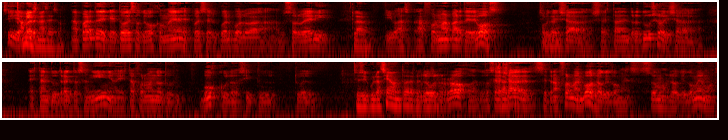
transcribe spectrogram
Sí, a mí aparte- se me hace eso, Aparte de que todo eso que vos comés, después el cuerpo lo va a absorber y, claro. y vas a formar parte de vos. Sí, Porque claro. ya, ya está dentro tuyo y ya está en tu tracto sanguíneo y está formando tus músculos y tu, tu- Su circulación, toda la glóbulos rojos. O sea, Exacto. ya se transforma en vos lo que comes. Somos lo que comemos.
